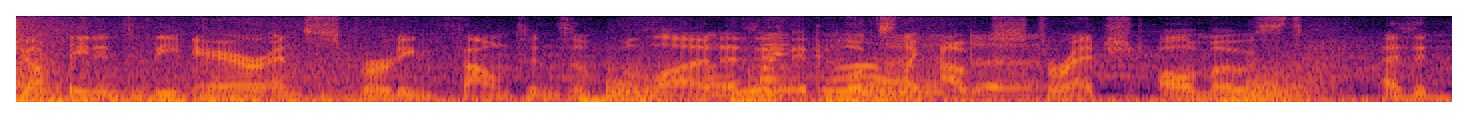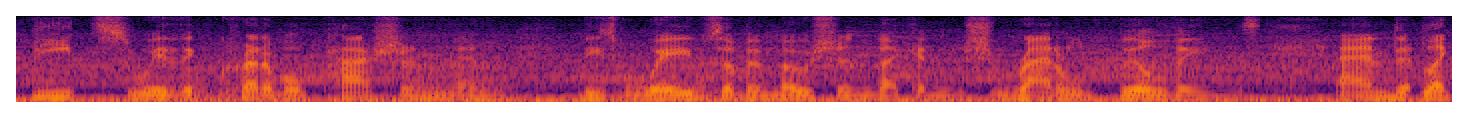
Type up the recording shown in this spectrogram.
jumping into the air and spurting fountains of blood. Oh as it, it looks like outstretched almost as it beats with incredible passion and these waves of emotion that can sh- rattle buildings. And like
